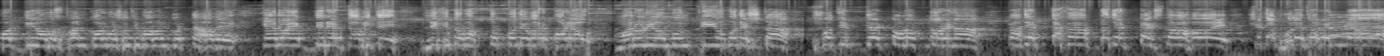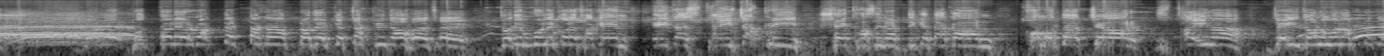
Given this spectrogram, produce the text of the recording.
পরদিন অবস্থান কর্মসূচি পালন করতে হবে? কেন একদিনের দাবিতে লিখিত বক্তব্য দেওয়ার পরেও মাননীয় মন্ত্রী, উপদেষ্টা, সচিবদের টনক করে না? কাদের টাকা আপনাদের ট্যাক্স দেওয়া হয় সেটা ভুলে যাবেন না। রক্তের টাকা আপনাদেরকে চাকরি দেওয়া হয়েছে? যদি মনে করে থাকেন, এইটা স্থায়ী চাকরি শেখ হাসিনার দিকে তাকান। ক্ষমতা চেয়ার স্থায়ী না। যেই জনগণ আপনাকে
